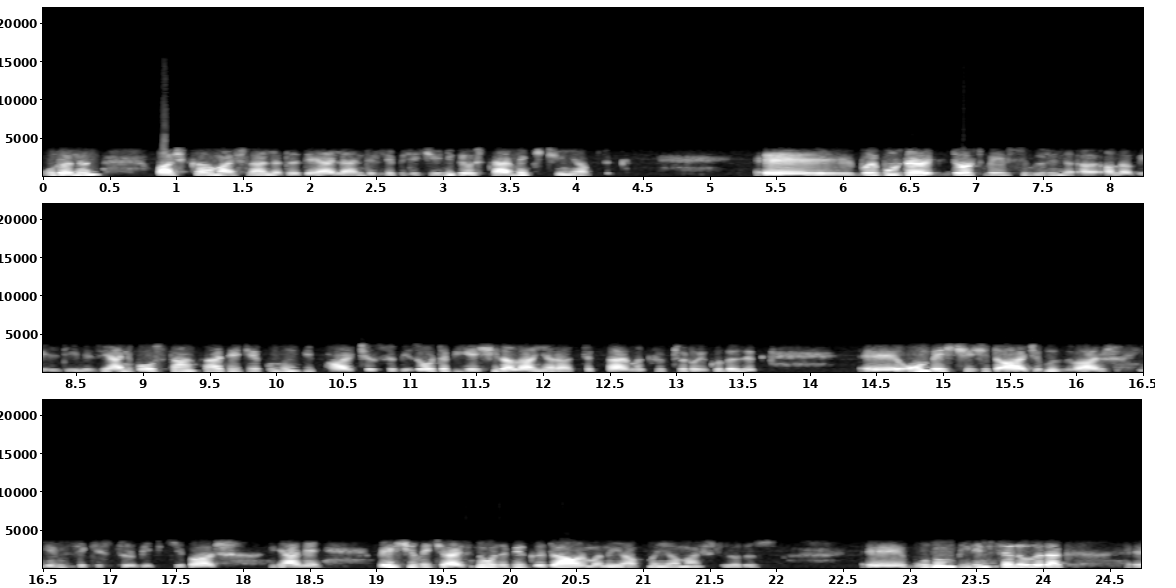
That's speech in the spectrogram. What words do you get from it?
Buranın başka amaçlarla da değerlendirilebileceğini göstermek için yaptık. Ee, burada dört mevsim ürün alabildiğimiz yani bostan sadece bunun bir parçası. Biz orada bir yeşil alan yarattık, permakültür uyguladık. Ee, 15 çeşit ağacımız var, 28 tür bitki var. Yani 5 yıl içerisinde orada bir gıda ormanı yapmayı amaçlıyoruz. Ee, bunun bilimsel olarak e,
